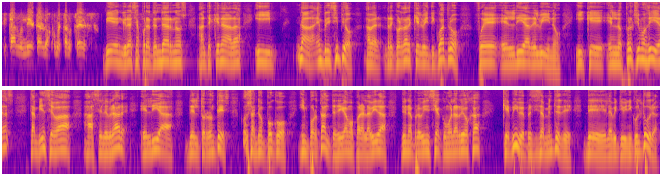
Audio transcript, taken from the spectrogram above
¿Qué tal? Buen día, Carlos. ¿Cómo están ustedes? Bien, gracias por atendernos, antes que nada. Y nada, en principio, a ver, recordar que el 24 fue el Día del Vino y que en los próximos días también se va a celebrar el Día del Torrontés, cosas no poco importantes, digamos, para la vida de una provincia como La Rioja, que vive precisamente de, de la vitivinicultura.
